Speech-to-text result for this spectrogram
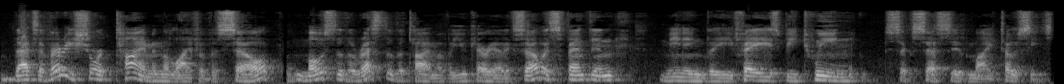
That's a very short time in the life of a cell. Most of the rest of the time of a eukaryotic cell is spent in meaning the phase between successive mitoses.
